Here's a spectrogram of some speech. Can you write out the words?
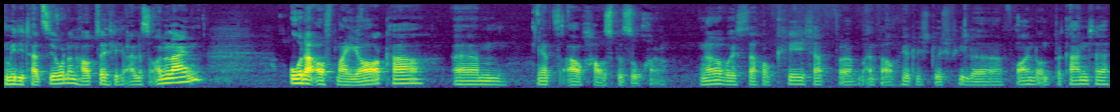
Meditationen, hauptsächlich alles online. Oder auf Mallorca ähm, jetzt auch Hausbesuche. Ne, wo ich sage, okay, ich habe ähm, einfach auch hier durch, durch viele Freunde und Bekannte,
